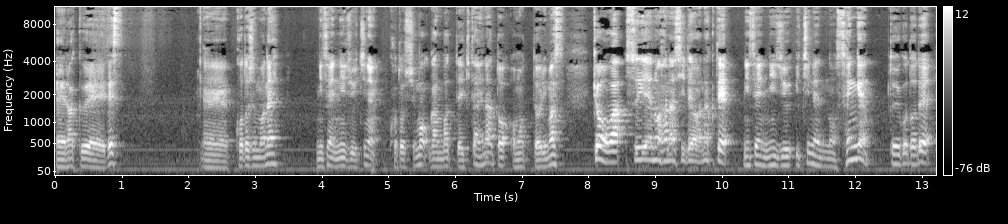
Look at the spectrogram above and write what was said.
えー、楽栄です、えー、今年もね2021年今年も頑張っていきたいなと思っております。今日は水泳の話ではなくて2021年の宣言ということで、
